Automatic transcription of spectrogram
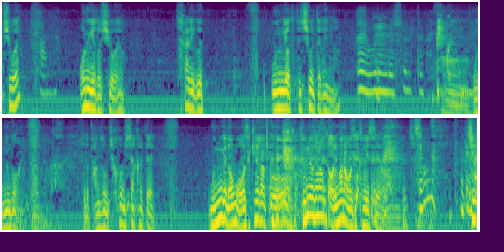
쉬워요? 아니요. 어느 게 더 쉬워요? 차라리 그 우는 게땐 쉬울 때가 있나? 네, 우는 게 쉬울 때가 있어요. 어, 웃는 거 어렵더라고요. 저도 방송 처음 시작할 때 웃는 게 너무 어색해갖고 듣는 사람도 얼마나 어색하겠어요. 지금도. 지금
